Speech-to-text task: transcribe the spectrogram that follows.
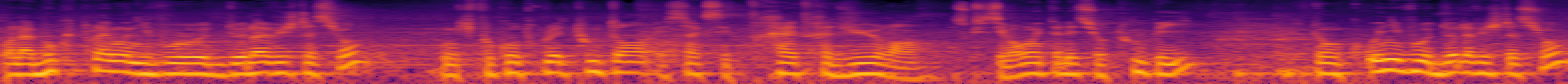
On a beaucoup de problèmes au niveau de la végétation, donc il faut contrôler tout le temps, et ça c'est très très dur, hein, parce que c'est vraiment étalé sur tout le pays. Donc au niveau de la végétation,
